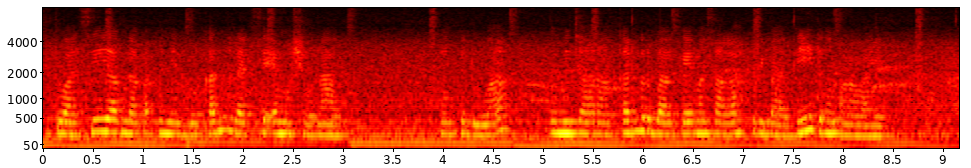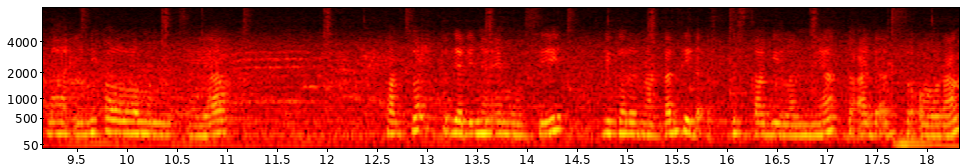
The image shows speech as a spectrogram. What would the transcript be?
situasi yang dapat menimbulkan reaksi emosional. Yang kedua, membicarakan berbagai masalah pribadi dengan orang lain. Nah, ini kalau menurut saya faktor terjadinya emosi dikarenakan tidak kestabilannya keadaan seorang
